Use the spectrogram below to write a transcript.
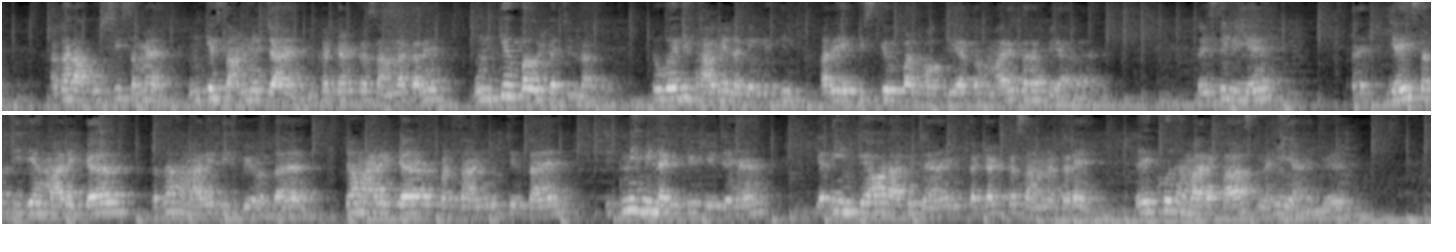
अगर आप उसी समय उनके सामने जाएँ, उनका डट कर सामना करें, उनके ऊपर उल्टा चिल्ला दें। तो वे भी भागने लगेंगे कि अरे किसके ऊपर भौंक दिया तो हमारे तरफ़ ही आ रहा है। तो इसीलिए यही सब चीज़ें हमारे डर तथा हमारे बीच भी होता है। जो हमारे डर, परेशानी, चिंताएँ, जितनी भी नेगेटिव चीज़ें हैं, यदि इनके और आगे जाएँ, इनका डट कर सामना करें तो ये खुद हमारे पास नहीं आएँगे।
